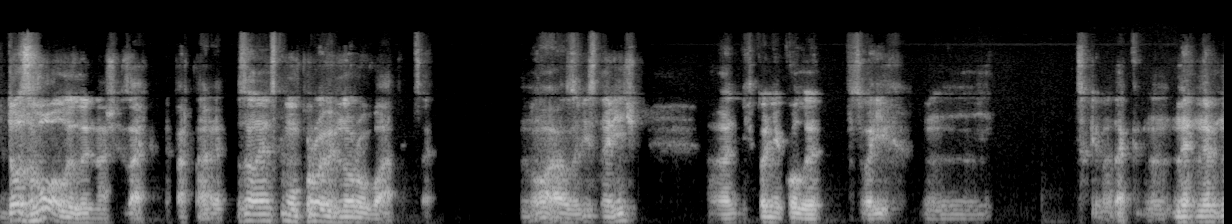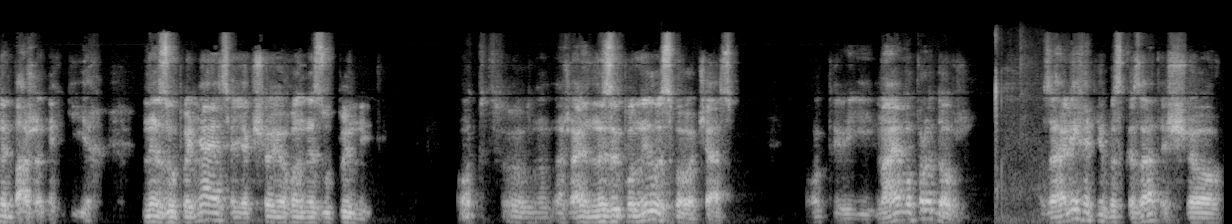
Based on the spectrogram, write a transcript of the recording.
дозволили наші західні партнери Зеленському проігнорувати це. Ну а звісна річ, е, ніхто ніколи в своїх скажімо так, не- не- небажаних діях не зупиняється, якщо його не зупинити. От, е, на жаль, не зупинили свого часу. От і маємо продовжити. Взагалі хотів би сказати, що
